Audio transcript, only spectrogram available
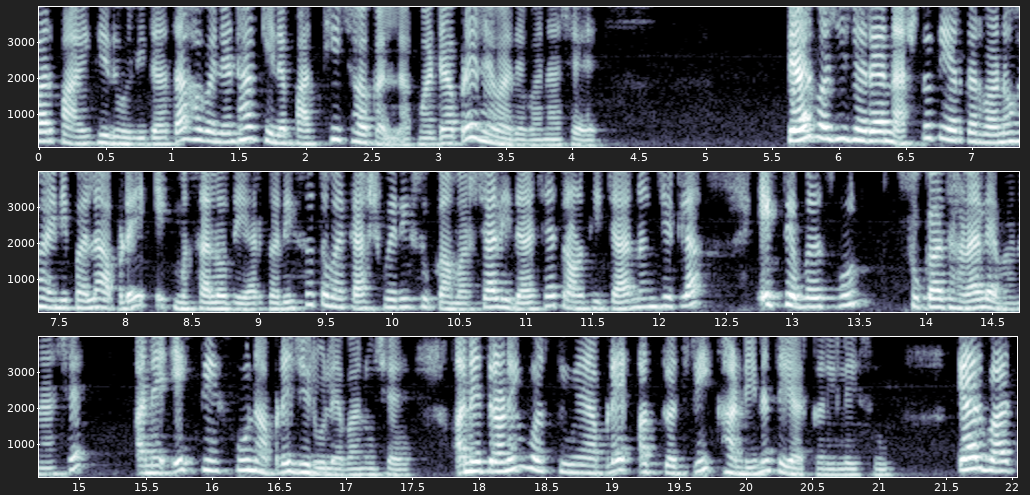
વાર પાણીથી ધોઈ લીધા હતા. હવે એને ઢાંકીને પાંચથી છ કલાક માટે આપણે રહેવા દેવાના છે. ત્યાર પછી જ્યારે આ નાસ્તો તૈયાર કરવાનો હોય એની પહેલાં આપણે એક મસાલો તૈયાર કરીશું. તો મેં કાશ્મીરી સૂકા મરચાં લીધા છે, ત્રણથી ચાર નંગ જેટલા. એક ટેબલ સ્પૂન સૂકા ધાણા લેવાના છે. અને એક ટીસ્પૂન આપણે જીરું લેવાનું છે. અને ત્રણેય વસ્તુને આપણે અધકચરી ખાંડીને તૈયાર કરી લઈશું. ત્યારબાદ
